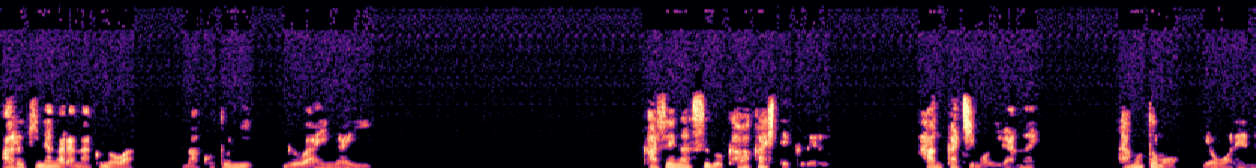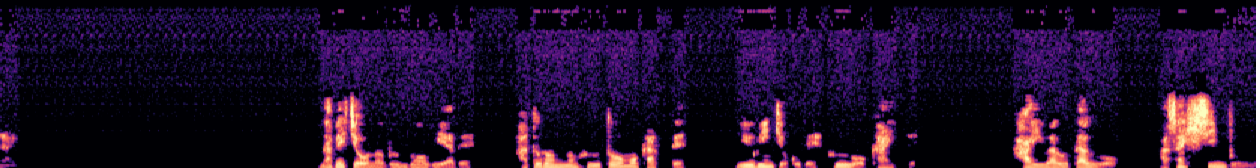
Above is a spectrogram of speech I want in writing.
歩きながら泣くのは誠に具合がいい。風がすぐ乾かしてくれる。ハンカチもいらない。たもとも汚れない。鍋町の文房具屋で、ハトロンの封筒も買って、郵便局で封を書いて、灰は歌うを朝日新聞に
